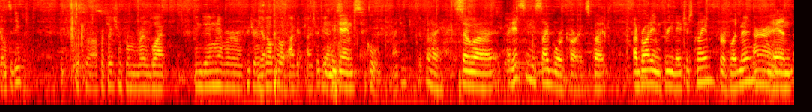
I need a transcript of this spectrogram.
Go. What's it do? It's uh, protection from red and black. And then whenever a creature is spell kill, I get I get Two games. Cool. Imagine. Okay. So uh, I didn't see any sideboard cards, but I brought in three Nature's Claim for Blood Moon, Alright. and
